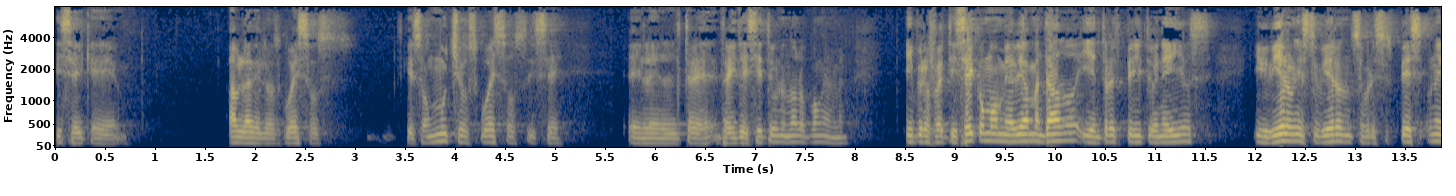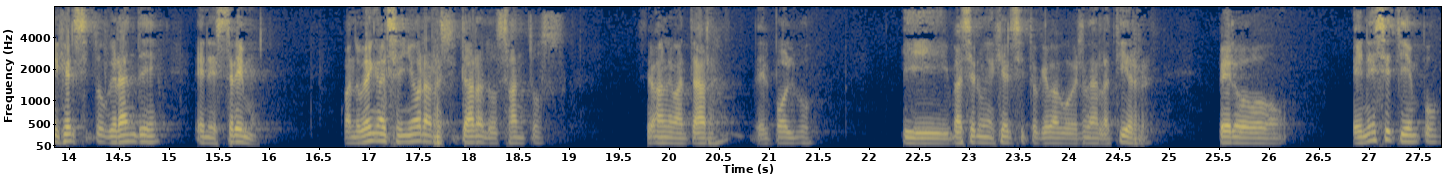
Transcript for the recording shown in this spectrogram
Dice que habla de los huesos, que son muchos huesos, dice el, el 37, uno no lo pongan, y profeticé como me había mandado y entró espíritu en ellos y vivieron y estuvieron sobre sus pies un ejército grande en extremo. Cuando venga el Señor a resucitar a los santos, se van a levantar del polvo y va a ser un ejército que va a gobernar la tierra. Pero en ese tiempo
